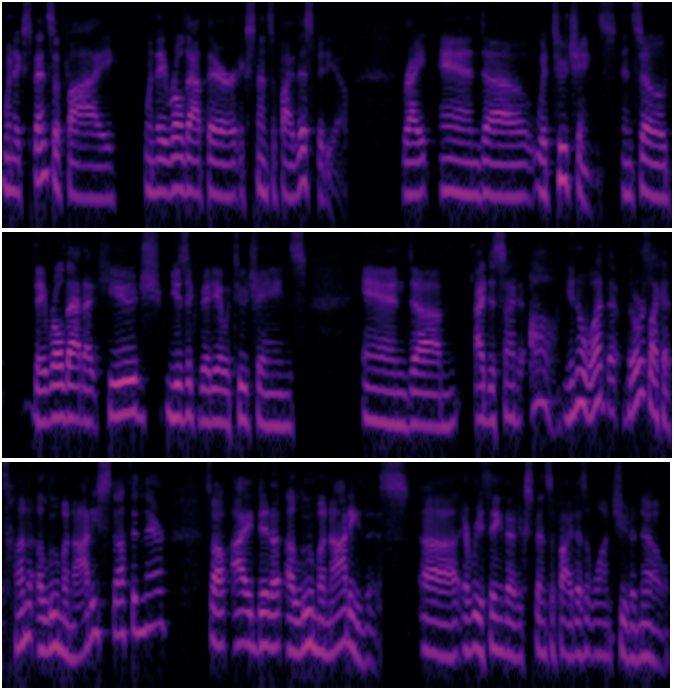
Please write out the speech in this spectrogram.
when Expensify when they rolled out their Expensify this video, right? And uh, with 2 Chainz, and so they rolled out a huge music video with 2 Chainz and um, I decided, oh, you know what? There- was like a ton of Illuminati stuff in there, so I did a Illuminati this uh, everything that Expensify doesn't want you to know,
